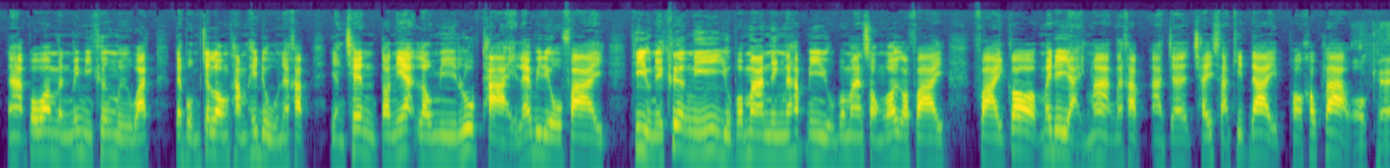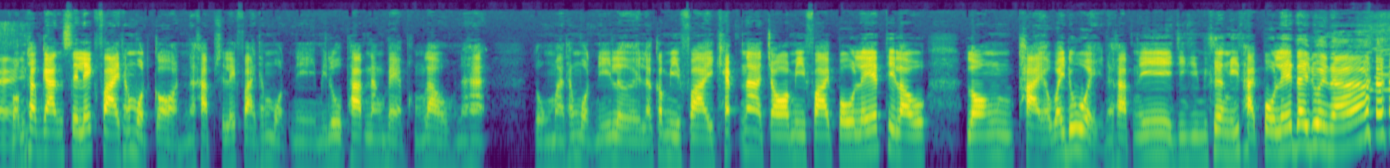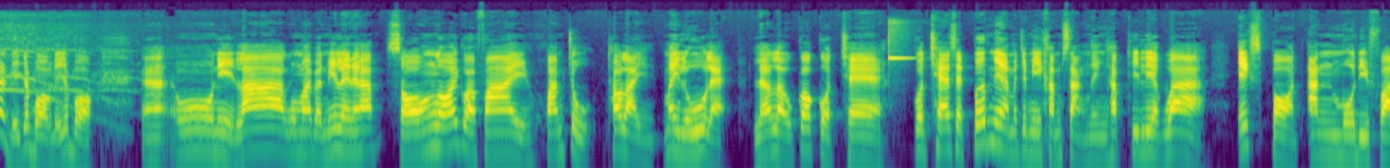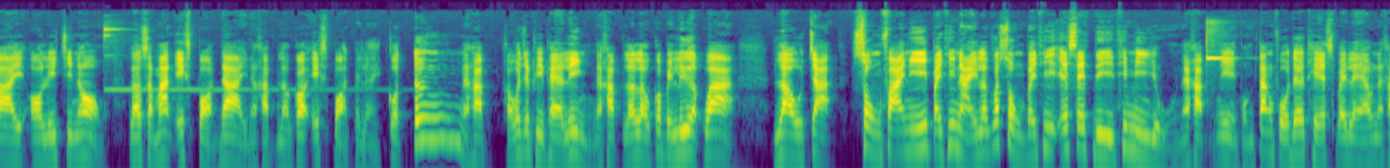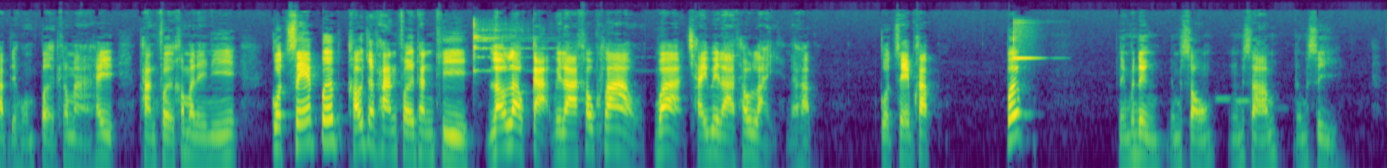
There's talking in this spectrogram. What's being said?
นะฮะเพราะว่ามันไม่มีเครื่องมือวัด แต่ผมจะลองทำให้ดูนะครับ อย่างเช่น ตอนนี้เรามีรูปถ่ายและวิดีโอไฟล์ที่อยู่ในเครื่องนี้อยู่ประมาณหนึ่งนะครับ มีอยู่ประมาณ 200 กว่าไฟล์ ไฟล์ก็ไม่ได้ใหญ่มากนะครับ อาจจะใช้สาธิตได้พอคร่าวๆ Okay. ผมทำการ select ไฟล์ทั้งหมดก่อนนะครับ select ไฟล์ทั้งหมดนี่มีรูปภาพนางแบบของเรานะฮะ ลงมาทั้งหมดนี้เลย แล้วก็มีไฟล์แคปหน้าจอมีไฟล์โปรเลสที่เราลองถ่ายเอาไว้ด้วยนะครับนี่จริงๆ เครื่องนี้ถ่ายโปรเลสได้ด้วยนะ เดี๋ยวจะบอกเดี๋ยวจะบอกนะฮะโอ้นี่ลากลงมาแบบนี้เลยนะครับ 200 กว่าไฟล์ความจุเท่าไหร่ไม่รู้แหละ แล้วเราก็กดแชร์ กดแชร์เสร็จปุ๊บเนี่ยมันจะมีคำสั่งหนึ่งครับที่เรียกว่า export unmodified original เราสามารถ export ได้นะครับแล้วก็ export ไปเลย กดตึ้งนะครับเขาก็จะ preparing นะครับแล้วเราก็ไปเลือกว่าเราจะส่งไฟล์นี้ไปที่ไหน แล้วก็ส่งไปที่ SSD ที่มีอยู่นะครับนี่ผมตั้งโฟลเดอร์ test ไว้แล้วนะครับเดี๋ยวผมเปิดเข้ามาให้ transfer เข้ามาในนี้กดเซฟปุ๊บเขาจะ transfer ทันที แล้วเรากะเวลาคร่าวๆว่าใช้เวลาเท่าไหร่นะครับ กดเซฟครับปุ๊บหนึ่งพันหนึ่งหนึ่งพันสองหนึ่งพันสามหนึ่งพันสี่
